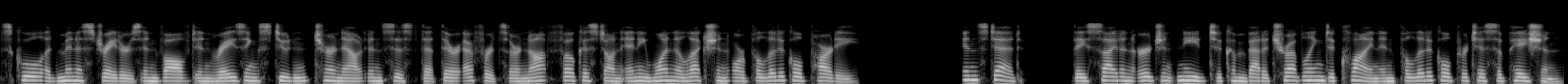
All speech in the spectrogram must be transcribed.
School administrators involved in raising student turnout insist that their efforts are not focused on any one election or political party. Instead, they cite an urgent need to combat a troubling decline in political participation.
